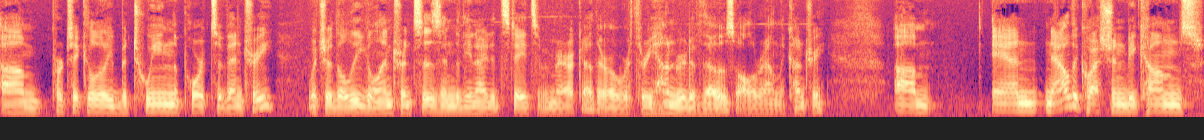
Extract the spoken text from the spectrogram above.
um, particularly between the ports of entry, which are the legal entrances into the United States of America. There are over 300 of those all around the country. Um, and now the question becomes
